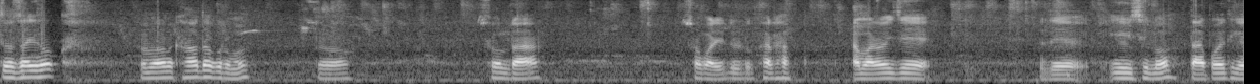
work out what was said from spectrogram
তো যাই হোক, আমরা খাওয়া দাওয়া করব। তো শোলটা সবারই একটু খারাপ। আমার ওই যে যে ই হয়েছিল, তারপরে থেকে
